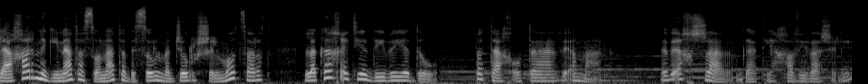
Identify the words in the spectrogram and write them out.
לאחר נגינת הסונטה בסול מג'ור של מוצרט, לקח את ידי בידו, פתח אותה ואמר, ועכשיו, גתי החביבה שלי,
